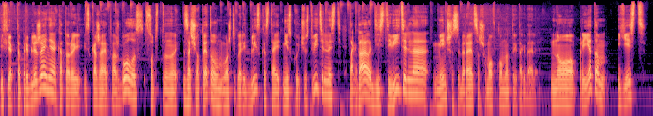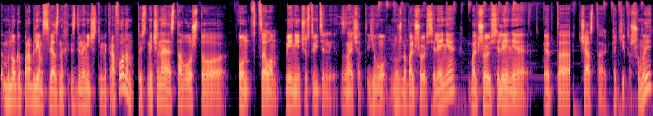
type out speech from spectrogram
эффекта приближения, который искажает ваш голос. Собственно, за счет этого вы можете говорить говорить близко, ставить низкую чувствительность, тогда действительно меньше собирается шумов комнаты и так далее. Но при этом есть много проблем, связанных с динамическим микрофоном, то есть начиная с того, что он в целом менее чувствительный, значит, его нужно большое усиление. Большое усиление это часто какие-то шумы.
